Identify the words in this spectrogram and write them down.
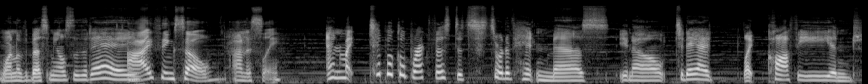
One of the best meals of the day. I think so, honestly. and my typical breakfast, it's sort of hit and miss. You know, today I like coffee and,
